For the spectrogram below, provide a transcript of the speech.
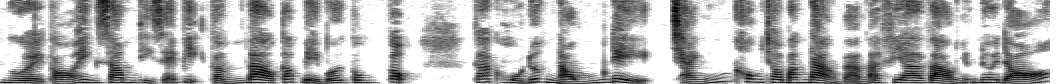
người có hình xăm thì sẽ bị cấm vào các bể bơi công cộng, các hồ nước nóng để tránh không cho băng đảng và mafia vào những nơi đó.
